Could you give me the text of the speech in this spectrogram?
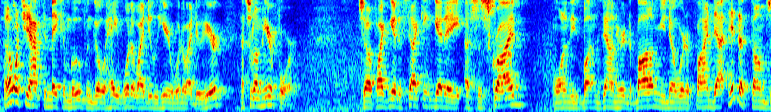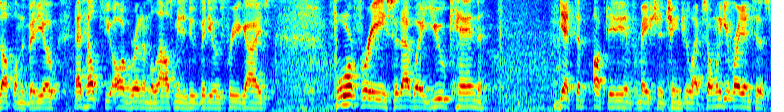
I don't want you to have to make a move and go, hey, what do I do here? What do I do here? That's what I'm here for. So if I can get a second, get a, a subscribe, one of these buttons down here at the bottom, you know where to find that. Hit a thumbs up on the video. That helps the algorithm, allows me to do videos for you guys for free, so that way you can get the updated information to change your life. So I'm to get right into this.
